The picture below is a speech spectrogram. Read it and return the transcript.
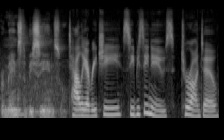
remains to be seen. So. Talia Ricci, CBC News, Toronto.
